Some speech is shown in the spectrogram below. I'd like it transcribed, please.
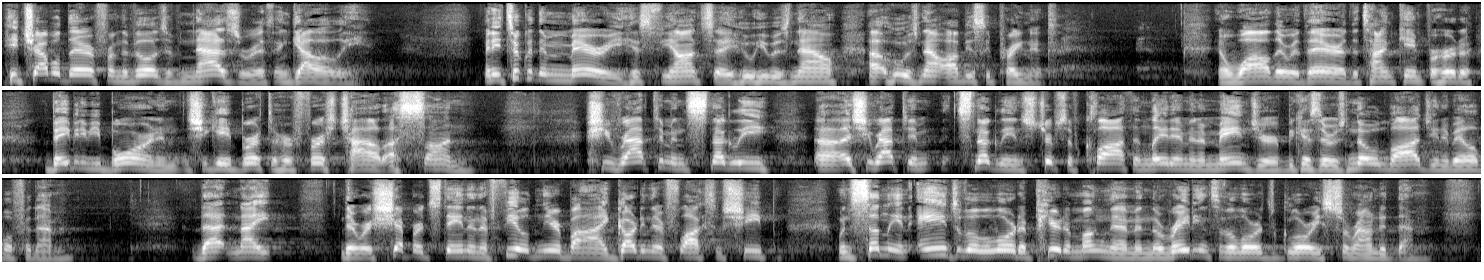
He traveled there from the village of Nazareth in Galilee and he took with him Mary, his fiancee, who he was now, uh, who was now obviously pregnant. And while they were there, the time came for her to baby to be born, and she gave birth to her first child, a son. She wrapped him in snugly, uh, she wrapped him snugly in strips of cloth and laid him in a manger because there was no lodging available for them. That night, there were shepherds staying in a field nearby, guarding their flocks of sheep, when suddenly an angel of the Lord appeared among them, and the radiance of the Lord's glory surrounded them.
